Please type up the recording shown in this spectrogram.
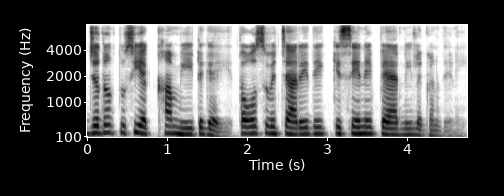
ਜਦੋਂ ਤੁਸੀਂ ਅੱਖਾਂ ਮੀਟ ਗਏ, ਤਾਂ ਉਸ ਵਿਚਾਰੇ ਦੇ ਕਿਸੇ ਨੇ ਪੈਰ ਨਹੀਂ ਲੱਗਣ ਦੇਣੇ।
